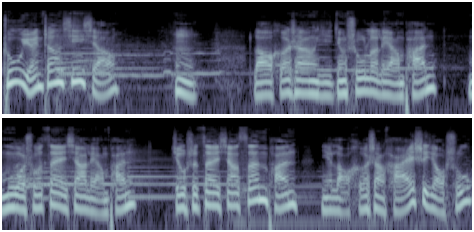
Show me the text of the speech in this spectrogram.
朱元璋心想：“哼，老和尚已经输了两盘，莫说再下两盘。”就是再下三盘，你老和尚还是要输。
